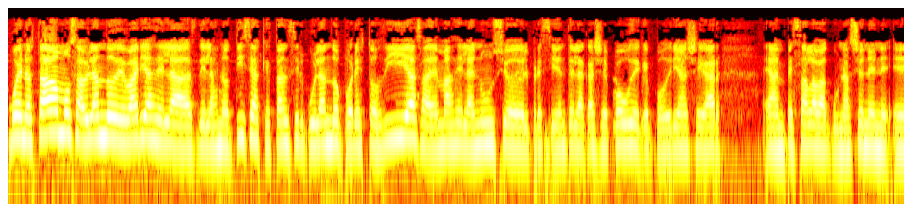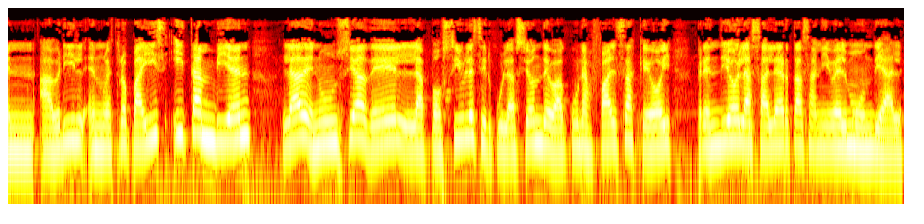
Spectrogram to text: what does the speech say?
Bueno, estábamos hablando de varias de las, de las noticias que están circulando por estos días, además del anuncio del presidente de la calle Pou de que podrían llegar a empezar la vacunación en, en abril en nuestro país y también la denuncia de la posible circulación de vacunas falsas que hoy prendió las alertas a nivel mundial.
